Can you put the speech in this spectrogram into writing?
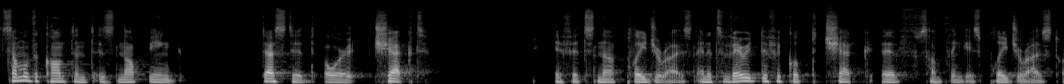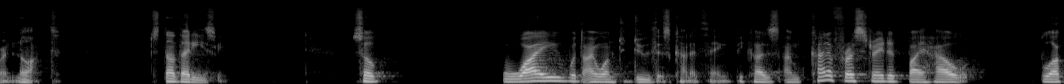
some of the content is not being tested or checked if it's not plagiarized. And it's very difficult to check if something is plagiarized or not. It's not that easy. So, why would I want to do this kind of thing? Because I'm kind of frustrated by how blog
